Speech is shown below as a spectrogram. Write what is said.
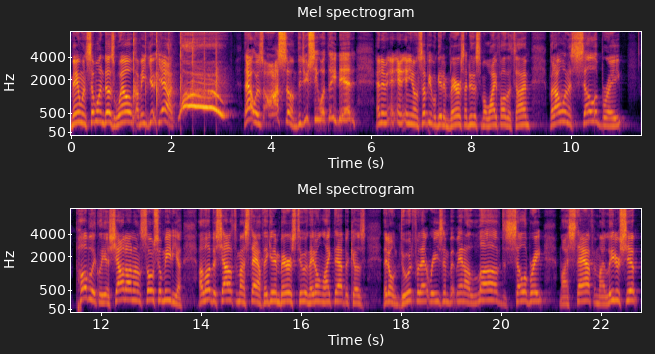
Man, when someone does well, I mean, yeah, woo! That was awesome. Did you see what they did? And, and, and, and you know, some people get embarrassed. I do this to my wife all the time, but I want to celebrate publicly a shout out on social media. I love to shout out to my staff. They get embarrassed too, and they don't like that because they don't do it for that reason. But man, I love to celebrate my staff and my leadership.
